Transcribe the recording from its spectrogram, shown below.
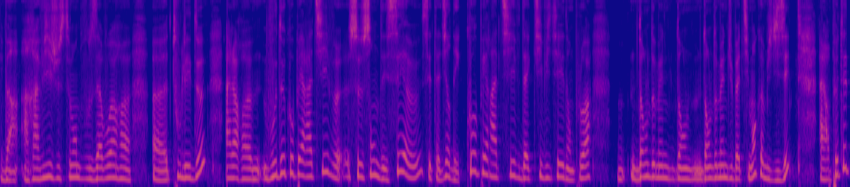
Eh ben, ravi justement de vous avoir euh, euh, tous les deux. Alors, euh, vos deux coopératives, ce sont des CAE, c'est-à-dire des coopératives d'activité et d'emploi dans, le domaine, dans, dans, le domaine du bâtiment, comme je disais. Alors, peut-être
